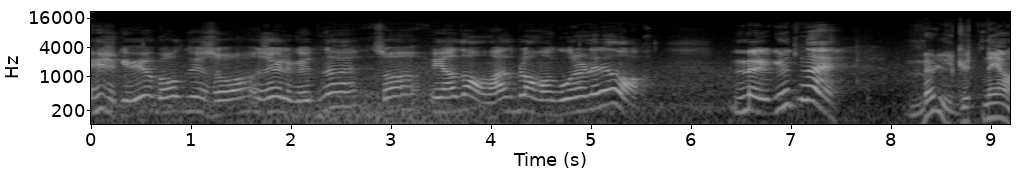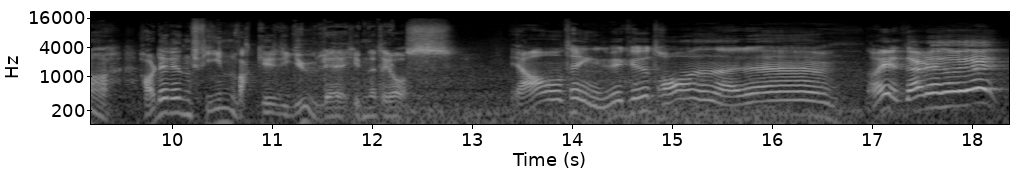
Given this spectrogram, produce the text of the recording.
husker vi jo godt vi så Sølvguttene. Så vi har danna et blandakor her nede, da. Møllguttene. Møllguttene, ja. Har dere en fin, vakker julehymne til oss? Ja, og tenkte vi kunne ta den derre Hva heter den, Øyvind?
